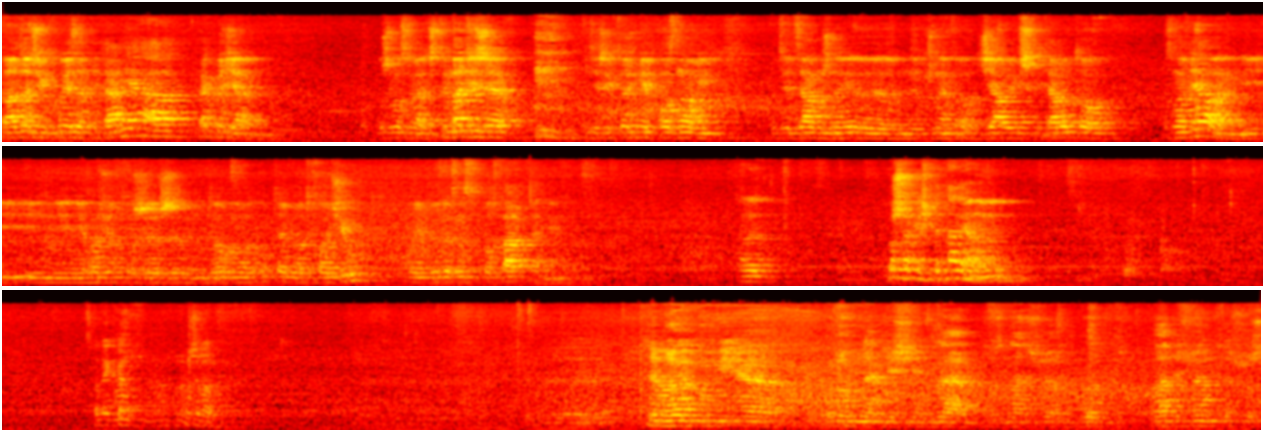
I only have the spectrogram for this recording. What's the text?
bardzo dziękuję za pytanie, a jak powiedziałem, proszę posłuchać. Tym bardziej, że jeżeli ktoś mnie poznał i odwiedzałem różne, różne oddziały w szpitalu, to rozmawiałem i, i nie, nie chodzi o to, że, że do, od tego odchodził, bo były rozmowy otwarte, nie? Ale proszę jakieś pytania. No. Zamykam? Proszę bardzo. W tym roku mija równe 10 lat, to znaczy od 2006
